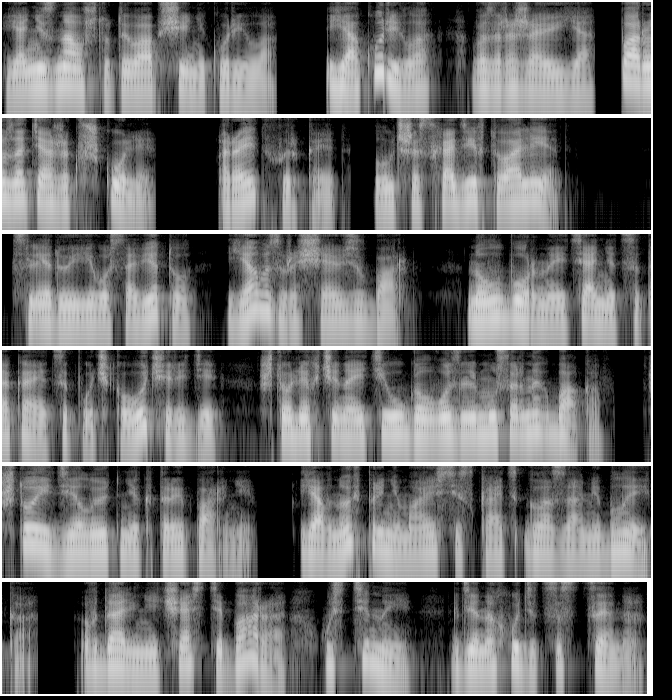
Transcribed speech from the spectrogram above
Я не знал, что ты вообще не курила. Я курила, возражаю я. Пару затяжек в школе. Рейд фыркает. Лучше сходи в туалет. Следуя его совету, я возвращаюсь в бар. Но в уборной тянется такая цепочка очереди, что легче найти угол возле мусорных баков, что и делают некоторые парни. Я вновь принимаюсь искать глазами Блейка. В дальней части бара, у стены, где находится сцена,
